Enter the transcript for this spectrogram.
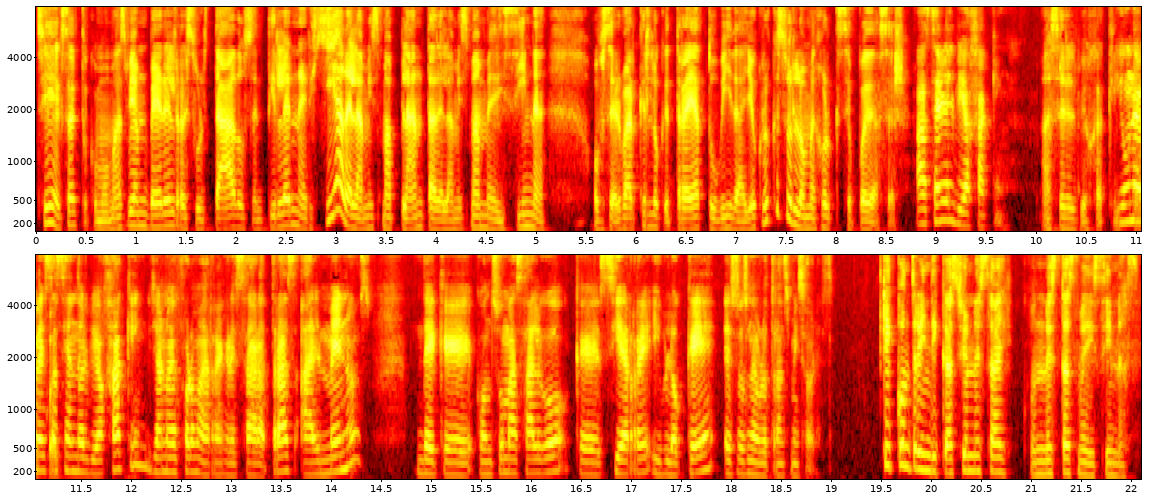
Sí, exacto, como más bien ver el resultado, sentir la energía de la misma planta, de la misma medicina, observar qué es lo que trae a tu vida. Yo creo que eso es lo mejor que se puede hacer. Hacer el biohacking. Hacer el biohacking. Y una vez haciendo el biohacking, ya no hay forma de regresar atrás, al menos de que consumas algo que cierre y bloquee esos neurotransmisores. ¿Qué contraindicaciones hay con estas medicinas?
